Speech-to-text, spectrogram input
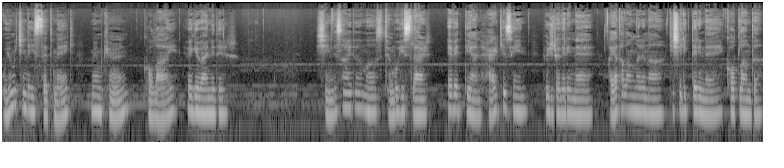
uyum içinde hissetmek mümkün, kolay ve güvenlidir. Şimdi saydığımız tüm bu hisler evet diyen herkesin hücrelerine, hayat alanlarına, kişiliklerine kodlandı.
